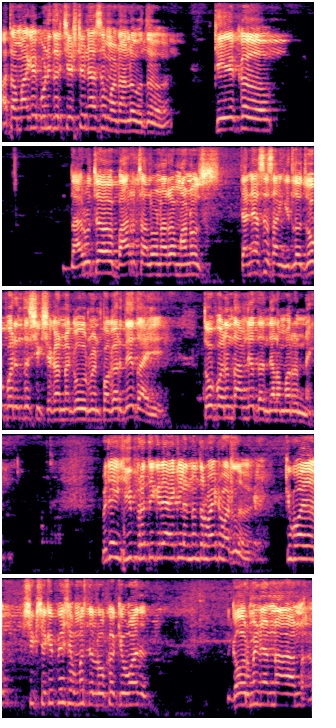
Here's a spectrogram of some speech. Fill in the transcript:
आता मागे कोणीतरी चेष्टेने असं म्हणालं होतं की एक दारूचा बार चालवणारा माणूस त्याने असं सांगितलं जोपर्यंत शिक्षकांना गव्हर्नमेंट पगार देत आहे तोपर्यंत आमच्या धंद्याला मरण नाही. म्हणजे ही प्रतिक्रिया ऐकल्यानंतर वाईट वाटलं. किंवा शिक्षकी पेशामधले लोक किंवा गव्हर्नमेंट यांना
